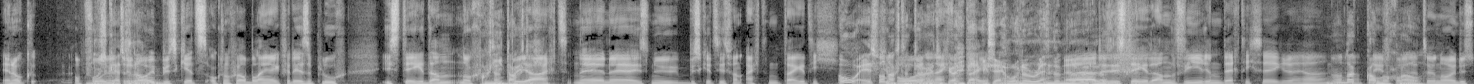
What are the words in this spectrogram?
En ook op volgende toernooi, dan? Busquets, ook nog wel belangrijk voor deze ploeg, is tegen dan nog 88. niet bejaard. Nee, nee, hij is nu, Busquets is van 88. Oh, hij is van Geboren in 88. 88. Ik zei gewoon een random nummer. Ja, dus is tegen dan 34 zeker. hè? Ja, Nou, dat Ja, kan nog wel. Toernooi, dus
